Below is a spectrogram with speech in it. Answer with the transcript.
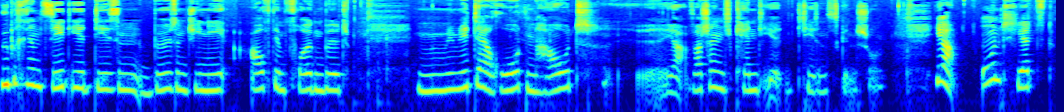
Übrigens seht ihr diesen bösen Genie auf dem Folgenbild mit der roten Haut. Äh, ja, wahrscheinlich kennt ihr diesen Skin schon. Ja, und jetzt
